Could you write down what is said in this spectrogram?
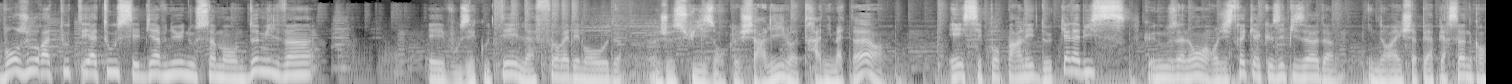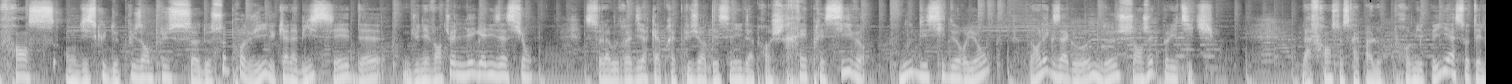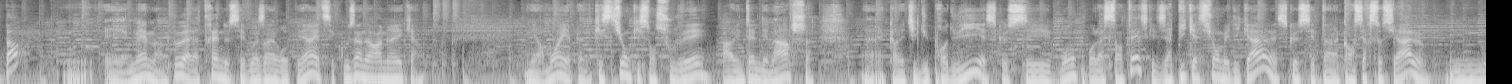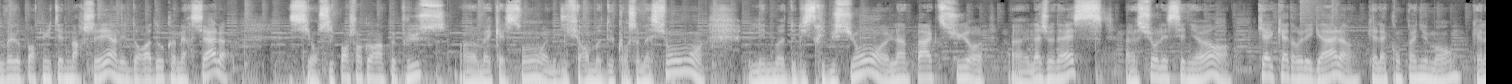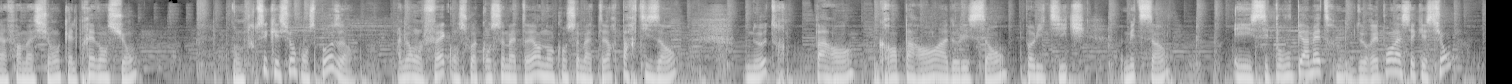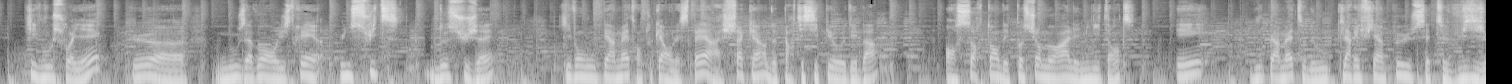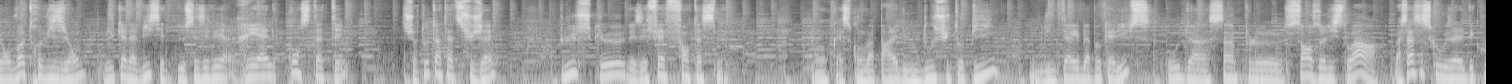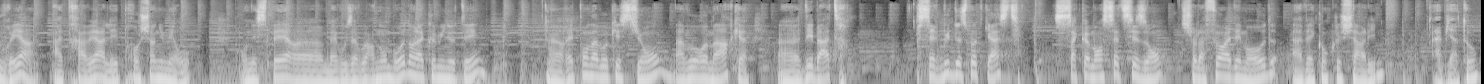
Bonjour à toutes et à tous et bienvenue, nous sommes en 2020 et vous écoutez La Forêt d'Émeraude. Je suis Oncle Charlie, votre animateur, et c'est pour parler de cannabis que nous allons enregistrer quelques épisodes. Il n'aura échappé à personne qu'en France, on discute de plus en plus de ce produit, du cannabis, et d'une éventuelle légalisation. Cela voudrait dire qu'après plusieurs décennies d'approche répressive, nous déciderions, dans l'Hexagone, de changer de politique. La France ne serait pas le premier pays à sauter le pas, et même un peu à la traîne de ses voisins européens et de ses cousins nord-américains. Néanmoins, il y a plein de questions qui sont soulevées par une telle démarche. Euh, qu'en est-il du produit? Est-ce que c'est bon pour la santé? Est-ce qu'il y a des applications médicales? Est-ce que c'est un cancer social? Une nouvelle opportunité de marché Un Eldorado commercial? Si on s'y penche encore un peu plus, euh, bah, quels sont les différents modes de consommation, les modes de distribution, l'impact sur euh, la jeunesse, sur les seniors, quel cadre légal, quel accompagnement, quelle information, quelle prévention. Donc toutes ces questions qu'on se pose, ah on le fait, qu'on soit consommateur, non consommateur, partisan, neutre, parents, grands-parents, adolescents, politiques, médecins. Et c'est pour vous permettre de répondre à ces questions, qui que vous soyez, que euh, nous avons enregistré une suite de sujets qui vont vous permettre, en tout cas on l'espère, à chacun de participer au débat en sortant des postures morales et militantes et vous permettre de vous clarifier un peu cette vision, votre vision du cannabis et de ses effets réels constatés sur tout un tas de sujets, plus que des effets fantasmés. Donc, est-ce qu'on va parler d'une douce utopie, d'une terrible apocalypse ou d'un simple sens de l'histoire? Bah Ça, c'est ce que vous allez découvrir à travers les prochains numéros. On espère euh, bah, vous avoir nombreux dans la communauté, euh, répondre à vos questions, à vos remarques, euh, débattre. C'est le but de ce podcast. Ça commence cette saison sur la forêt d'émeraude avec Oncle Charlie. À bientôt.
